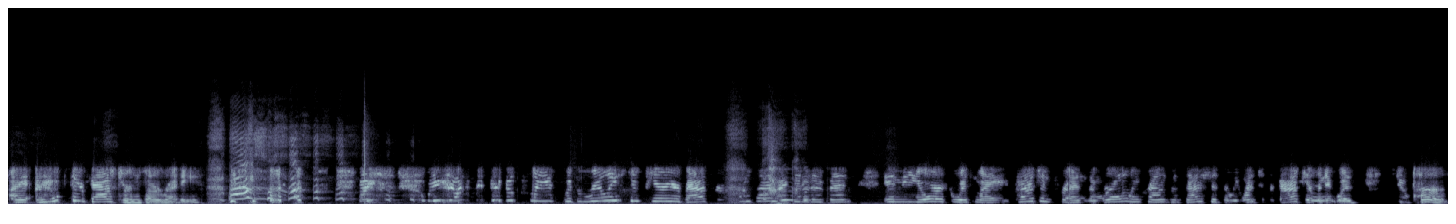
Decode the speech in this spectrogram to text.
I, I hope their bathrooms are ready. we, we have to pick a place with really superior bathrooms. One time I did an event in New York with my pageant friends, and we're all in crowns and sashes, and we went to the bathroom, and it was superb.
